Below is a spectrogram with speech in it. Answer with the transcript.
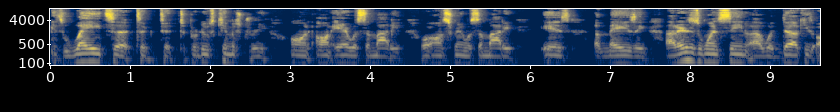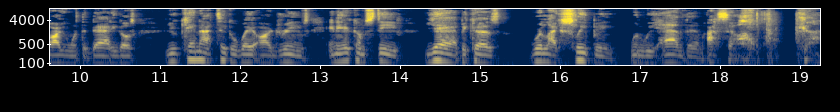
it's way to, to, to, to produce chemistry on, on air with somebody or on screen with somebody is amazing. Uh, there's this one scene uh, with Doug. He's arguing with the dad. He goes, "You cannot take away our dreams." And here comes Steve. Yeah, because we're like sleeping when we have them. I said, "Oh god."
